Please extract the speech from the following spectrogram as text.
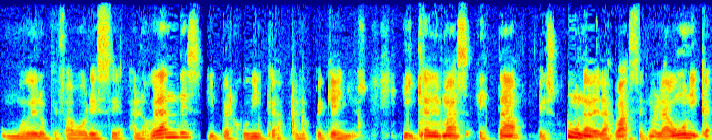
Un modelo que favorece a los grandes y perjudica a los pequeños, y que además está, es una de las bases, no la única,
